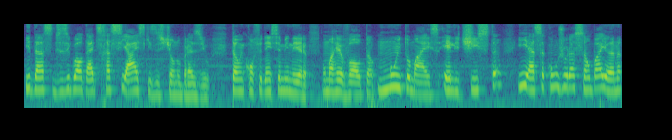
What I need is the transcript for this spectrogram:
e das desigualdades raciais que existiam no Brasil. Então, em Confidência Mineira, uma revolta muito mais elitista e essa conjuração baiana,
